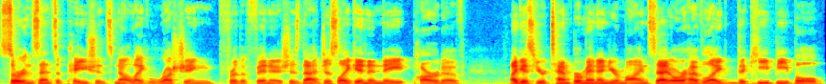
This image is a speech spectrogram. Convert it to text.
certain sense of patience, not like rushing for the finish. Is that just like an innate part of I guess your temperament and your mindset, or have like the key people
